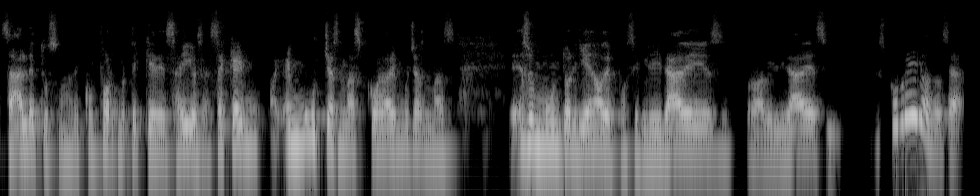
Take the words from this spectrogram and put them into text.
sale tu zona de confort, no te quedes ahí. O sea, sé que hay, hay muchas más cosas, hay muchas más. Es un mundo lleno de posibilidades, probabilidades y descubrirlos. O sea,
